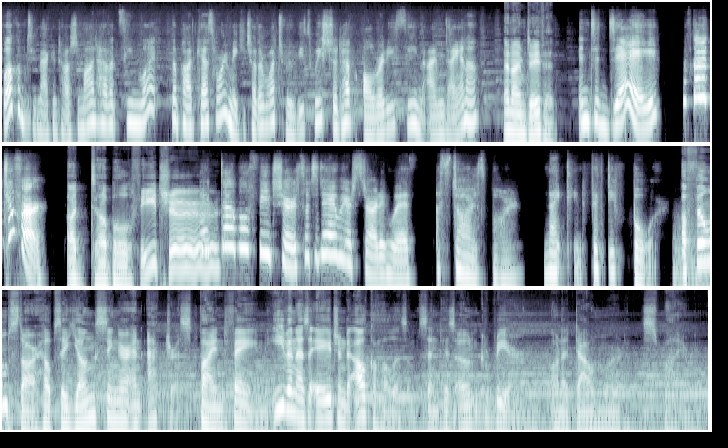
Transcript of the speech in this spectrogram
Welcome to Macintosh and Mod Haven't Seen What, the podcast where we make each other watch movies we should have already seen. I'm Diana. And I'm David. And today we've got a twofer. A double feature. A double feature. So today we are starting with A Star is Born, 1954. A film star helps a young singer and actress find fame, even as age and alcoholism send his own career on a downward spiral.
